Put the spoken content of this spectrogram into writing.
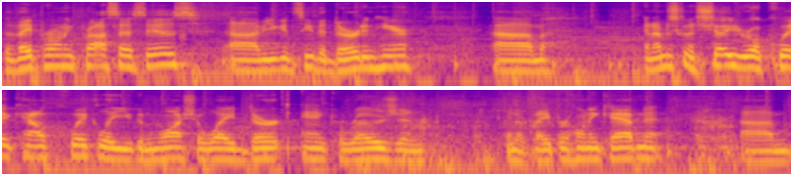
the vapor honing process is. Um, you can see the dirt in here. Um, and I'm just gonna show you real quick how quickly you can wash away dirt and corrosion in a vapor honing cabinet. Um,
